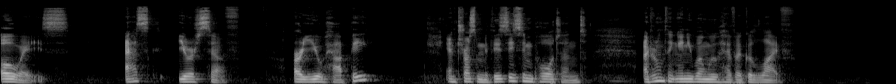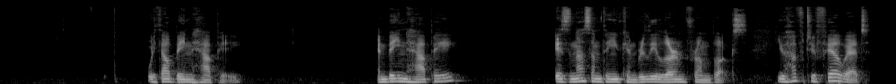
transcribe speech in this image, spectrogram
always ask yourself, are you happy? And trust me, this is important. I don't think anyone will have a good life without being happy. And being happy is not something you can really learn from books. You have to feel it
